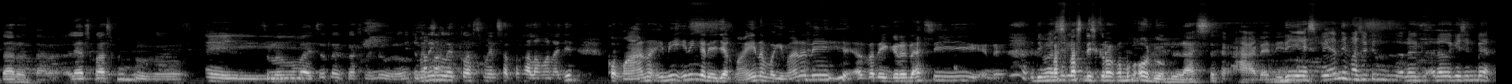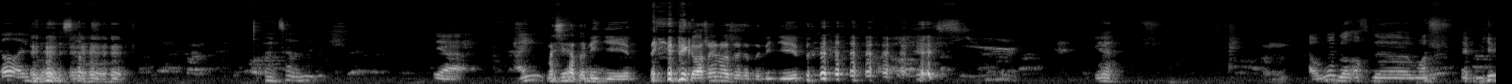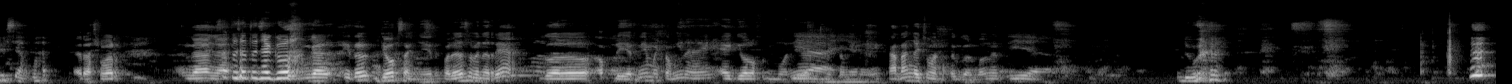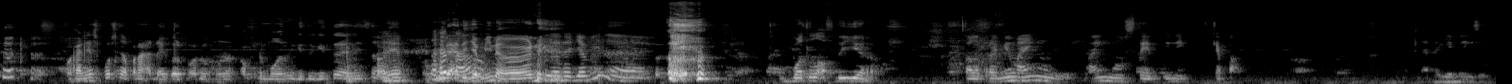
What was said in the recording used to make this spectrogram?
Ntar, ntar. Lihat klasmen dulu. eh Sebelum ngebaca lihat klasmen dulu. Mending mah- lihat klasmen satu halaman aja. Kok mana ini ini nggak diajak main apa gimana nih? Apa degradasi? Pas dimasukin pas di scroll ke bawah, oh 12 ada nih. di ESPN dimasukin rele- relegation battle aja ya aing Masih satu digit. di klasmen masih satu digit. ya tahunya goal of the month MU siapa? Rashford. Enggak enggak. Satu-satunya gol. Enggak itu jokes anjir. Padahal sebenarnya goal of the year-nya McTominay. Eh goal of the month-nya Iya, McTominay. karena nggak cuma satu gol banget. Iya. Dua. Makanya Spurs nggak pernah ada goal of the month, of the month gitu-gitu ya soalnya tidak ada jaminan. Tidak ada jaminan. Bottle of the year. Kalau premium aing aing mau state ini kepak gambling sih?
